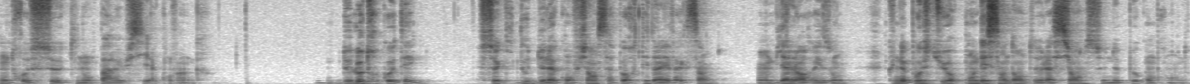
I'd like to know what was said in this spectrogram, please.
contre ceux qui n'ont pas réussi à convaincre. De l'autre côté, ceux qui doutent de la confiance apportée dans les vaccins ont bien leur raison qu'une posture condescendante de la science ne peut comprendre.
